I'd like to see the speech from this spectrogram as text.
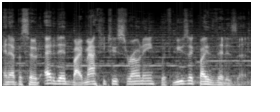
and episode edited by Matthew Tusseroni with music by Vitizen.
